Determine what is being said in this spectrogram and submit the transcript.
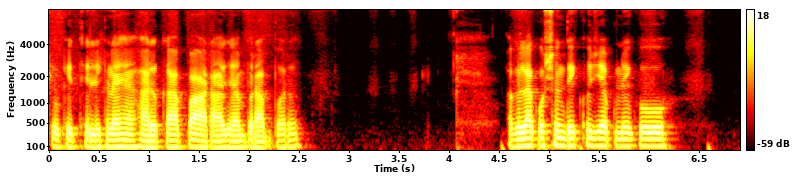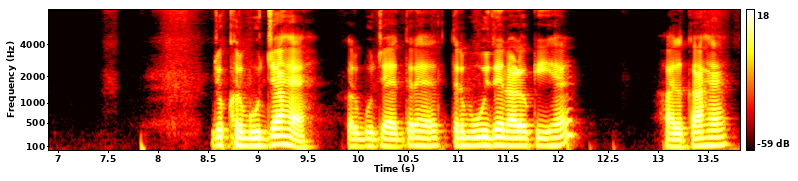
ਕਿਉਂਕਿ ਇੱਥੇ ਲਿਖਣਾ ਹੈ ਹਲਕਾ, ਭਾਰਾ ਜਾਂ ਬਰਾਬਰ। ਅਗਲਾ ਕੁਐਸਚਨ ਦੇਖੋ ਜੀ ਆਪਣੇ ਕੋ ਜੋ ਖਰਬੂਜਾ ਹੈ, ਖਰਬੂਜਾ ਇੱਧਰ ਹੈ। ਤਰਬੂਜ ਦੇ ਨਾਲੋਂ ਕੀ ਹੈ? ਹਲਕਾ ਹੈ।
